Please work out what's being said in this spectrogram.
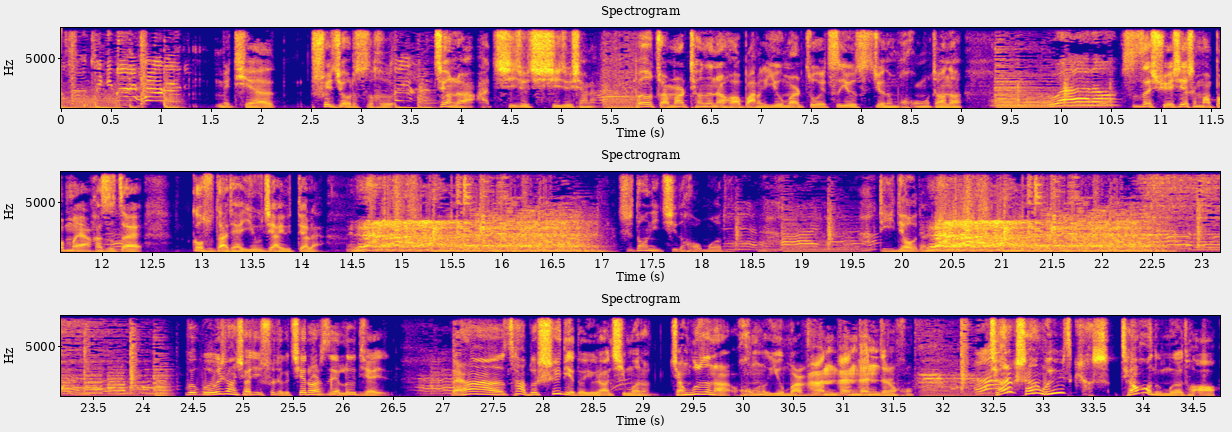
每天睡觉的时候，尽量啊骑就骑就行了，不要专门停在那儿，好把那个油门左一次右次就那么轰，真的。是在宣泄什么不满，还是在告诉大家油价又跌了？知道你骑的好摩托，低调点。我我为啥想起说这个？前段时间楼天晚上差不多十一点多，有人骑摩托，江姑子那儿轰那个油门，嗡嗡嗡在那轰，听那个声，我以为挺好那个摩托啊。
